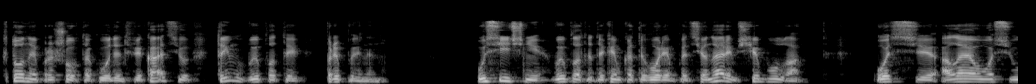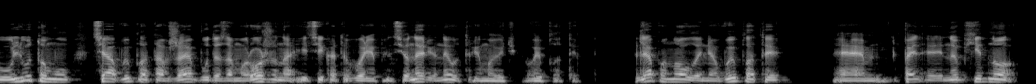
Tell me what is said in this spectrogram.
Хто не пройшов таку ідентифікацію, тим виплати припинено. У січні виплати таким категоріям пенсіонерів ще була. Ось, але ось у лютому ця виплата вже буде заморожена, і ці категорії пенсіонерів не отримають виплати. Для поновлення виплати е, е, необхідно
